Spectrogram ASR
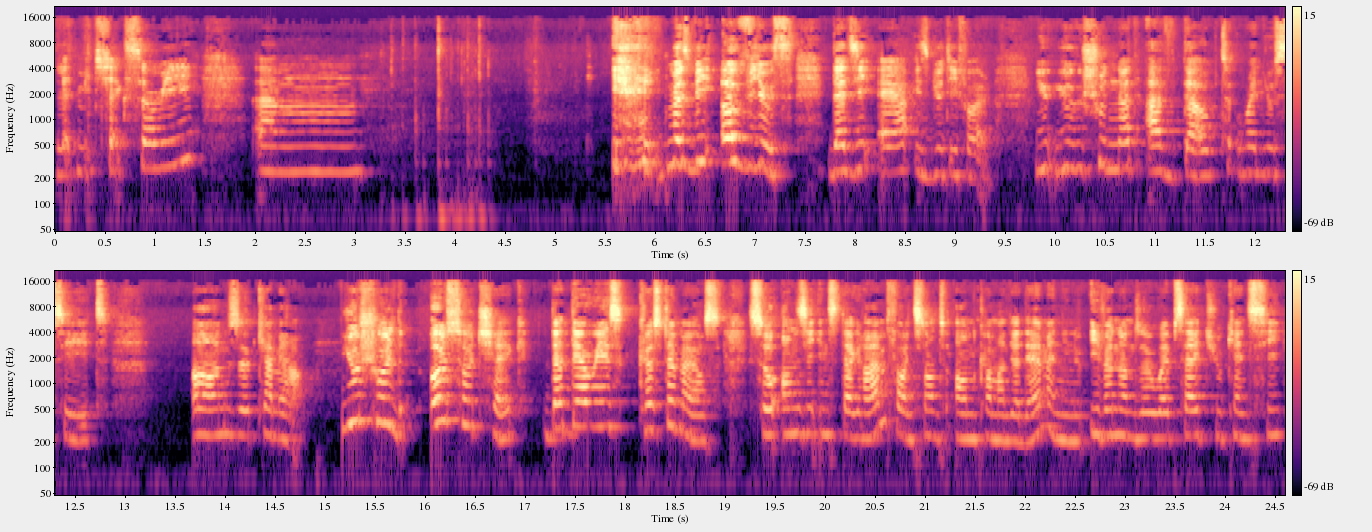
Let me check. Sorry. Um, it must be obvious that the hair is beautiful. You, you should not have doubt when you see it on the camera. You should also check that there is customers. So on the Instagram, for instance, on un and in, even on the website, you can see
